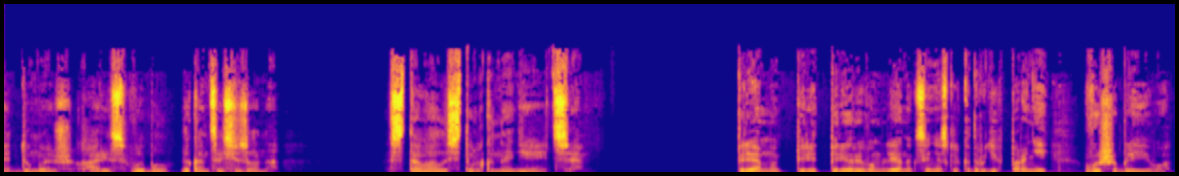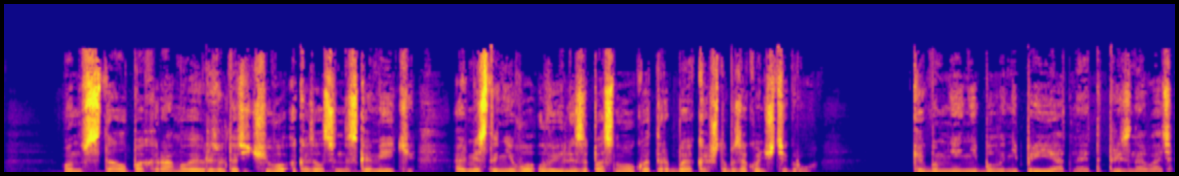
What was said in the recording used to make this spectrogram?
«Ты думаешь, Харрис выбыл до конца сезона?» Оставалось только надеяться. Прямо перед перерывом Ленокс и несколько других парней вышибли его. Он встал, похрамывая, в результате чего оказался на скамейке, а вместо него вывели запасного квотербека, чтобы закончить игру — как бы мне ни было неприятно это признавать,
